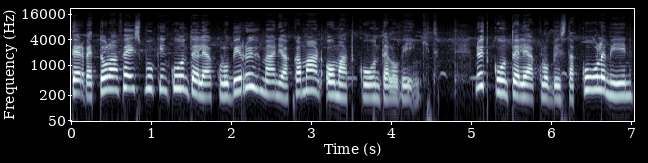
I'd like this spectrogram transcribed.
Tervetuloa Facebookin kuuntelijaklubiryhmään jakamaan omat kuunteluvinkit. Nyt kuuntelijaklubista kuulemiin.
